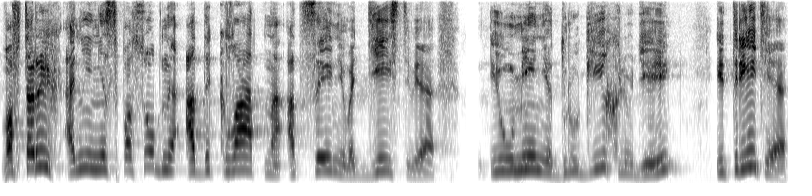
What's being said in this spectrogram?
Во-вторых, они не способны адекватно оценивать действия и умения других людей. И третье,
